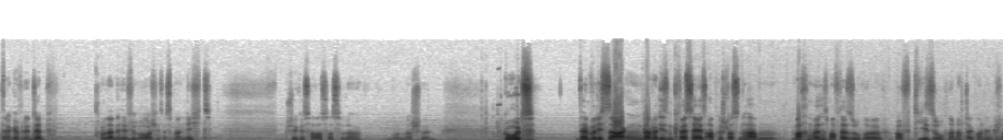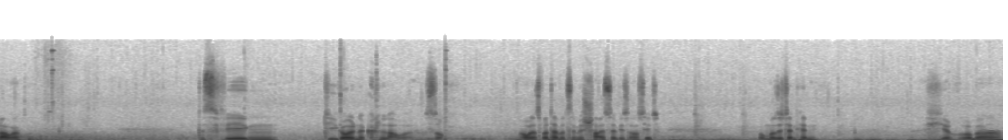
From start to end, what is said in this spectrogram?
Danke für den Tipp. Aber deine Hilfe brauche ich jetzt erstmal nicht. Schickes Haus hast du da. Wunderschön. Gut. Dann würde ich sagen, da wir diesen Quest ja jetzt abgeschlossen haben, machen wir das mal auf der Suche, auf die Suche nach der goldenen Klaue. Deswegen die goldene Klaue. So. Oh, das Wetter wird ziemlich scheiße, wie es aussieht. Wo muss ich denn hin? Hier rüber.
